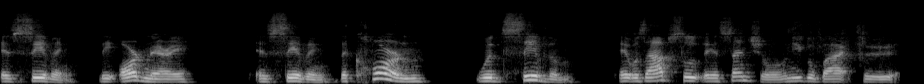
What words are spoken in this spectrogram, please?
is saving. The ordinary is saving. The corn would save them. It was absolutely essential. When you go back to, I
